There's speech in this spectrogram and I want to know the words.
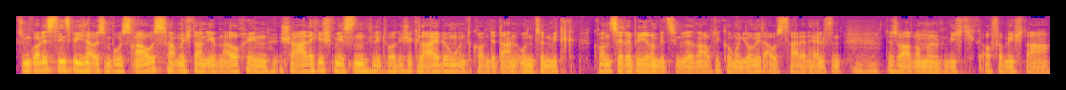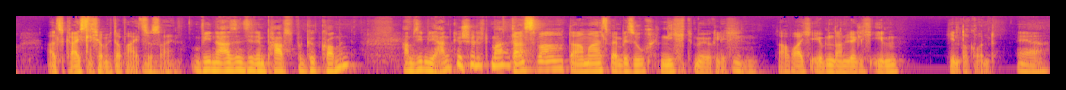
Zum Gottesdienst bin ich aus dem Bus raus, habe mich dann eben auch in Schale geschmissen, liturgische Kleidung und konnte dann unten mit konzelebrieren beziehungsweise dann auch die Kommunion mit austeilen helfen. Mhm. Das war nochmal wichtig, auch für mich da als Geistlicher mit dabei zu sein. Und wie nah sind Sie dem Papst gekommen? Haben Sie ihm die Hand geschüttelt mal? Das war damals beim Besuch nicht möglich. Mhm. Da war ich eben dann wirklich im Hintergrund. Ja.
